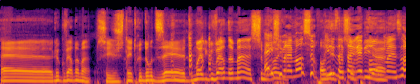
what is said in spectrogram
Euh, le gouvernement. C'est Justin Trudeau disait, euh, du moins le gouvernement assumera... Hey, je suis vraiment surprise de ta surpris, réponse, hein. Vincent.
